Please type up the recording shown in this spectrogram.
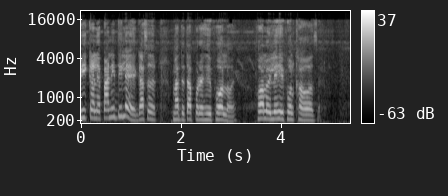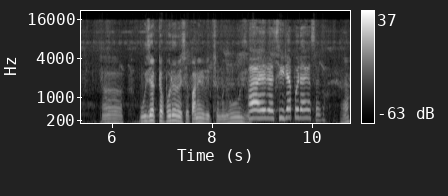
বিকালে পানি দিলে গাছের মাঝে তারপরে সেই ফল হয়। ফল হইলে সেই ফল খাওয়া যায়। ওই যে একটা পড়ে রয়েছে পানির ভিতরে মানে ওই হ্যাঁ এটা সিঁড়া পড়ে গেছে। হ্যাঁ?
